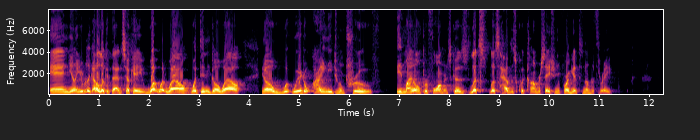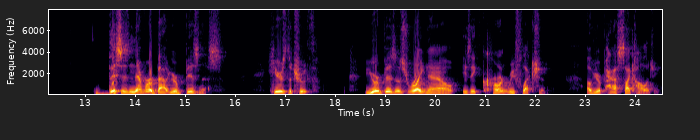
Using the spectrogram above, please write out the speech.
And, you know, you really got to look at that and say, okay, what went well? What didn't go well? You know, wh- where do I need to improve in my own performance? Because let's let's have this quick conversation before I get to number three. This is never about your business. Here's the truth. Your business right now is a current reflection of your past psychology.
